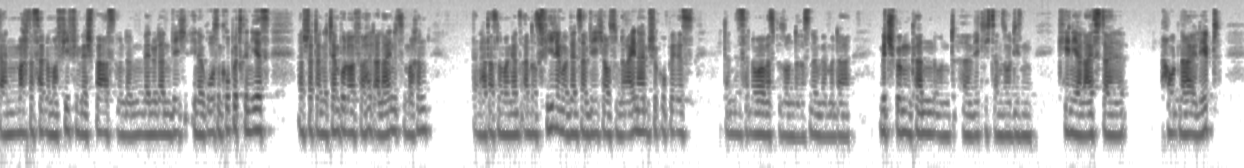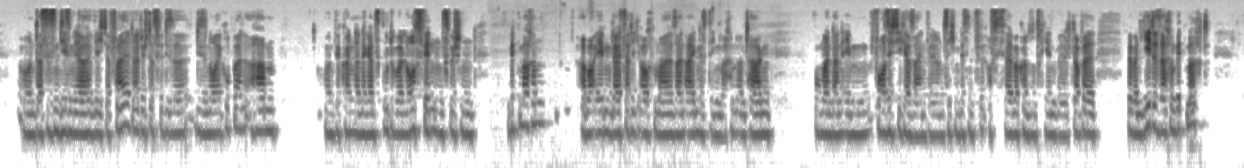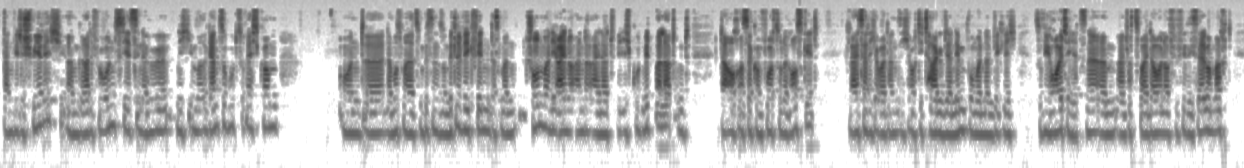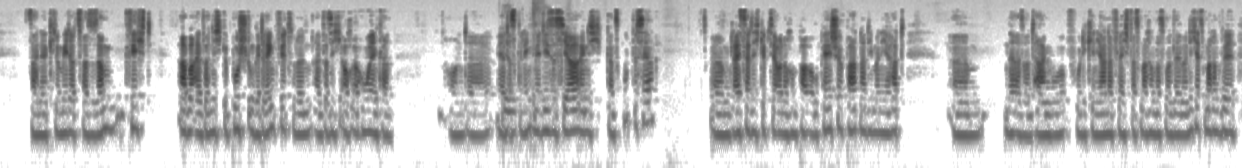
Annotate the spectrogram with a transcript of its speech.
dann macht das halt nochmal viel, viel mehr Spaß. Und dann, wenn du dann wie ich in einer großen Gruppe trainierst, anstatt deine Tempoläufe halt alleine zu machen, dann hat das nochmal ein ganz anderes Feeling. Und wenn es dann wie ich auch so eine einheimische Gruppe ist, dann ist es halt nochmal was Besonderes, ne? wenn man da mitschwimmen kann und äh, wirklich dann so diesen Kenia-Lifestyle hautnah erlebt. Und das ist in diesem Jahr wirklich der Fall, dadurch, dass wir diese, diese neue Gruppe haben. Und wir können dann eine ganz gute Balance finden zwischen mitmachen, aber eben gleichzeitig auch mal sein eigenes Ding machen an Tagen, wo man dann eben vorsichtiger sein will und sich ein bisschen auf sich selber konzentrieren will. Ich glaube, weil wenn man jede Sache mitmacht, dann wird es schwierig, ähm, gerade für uns, die jetzt in der Höhe nicht immer ganz so gut zurechtkommen. Und äh, da muss man jetzt ein bisschen so einen Mittelweg finden, dass man schon mal die eine oder andere Einheit wie ich gut mitballert und da auch aus der Komfortzone rausgeht. Gleichzeitig aber dann sich auch die Tage wieder nimmt, wo man dann wirklich, so wie heute jetzt, ne, ähm, einfach zwei Dauerläufe für sich selber macht, seine Kilometer zwar zusammenkriegt, aber einfach nicht gepusht und gedrängt wird, sondern einfach sich auch erholen kann. Und äh, ja, ja, das gelingt mir dieses Jahr eigentlich ganz gut bisher. Ähm, gleichzeitig gibt es ja auch noch ein paar europäische Partner, die man hier hat. Ähm, ne, also an Tagen, wo, wo, die Kenianer vielleicht was machen, was man selber nicht jetzt machen will,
